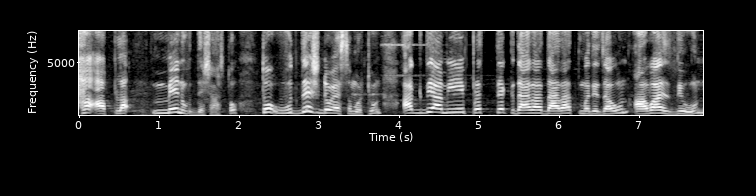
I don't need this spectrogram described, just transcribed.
हा आपला मेन उद्देश असतो. तो उद्देश डोळ्यासमोर ठेवून अगदी आम्ही प्रत्येक दारा दारातमध्ये जाऊन आवाज देऊन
